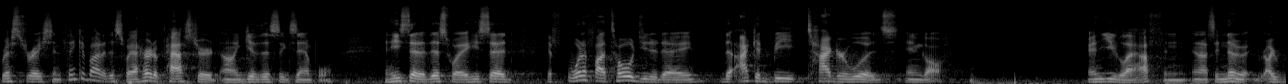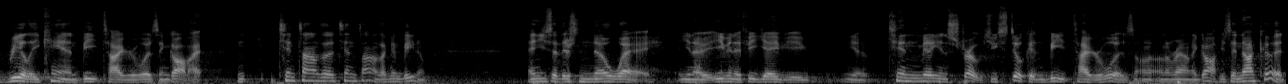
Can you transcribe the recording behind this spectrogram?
restoration. Think about it this way. I heard a pastor uh, give this example, and he said it this way. He said, if, What if I told you today that I could beat Tiger Woods in golf? And you laugh, and, and I say, No, I really can beat Tiger Woods in golf. I, 10 times out of 10 times, I can beat him. And you said, There's no way. You know, even if he gave you you know 10 million strokes, you still couldn't beat Tiger Woods on, on a round of golf. You said, No, I could.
